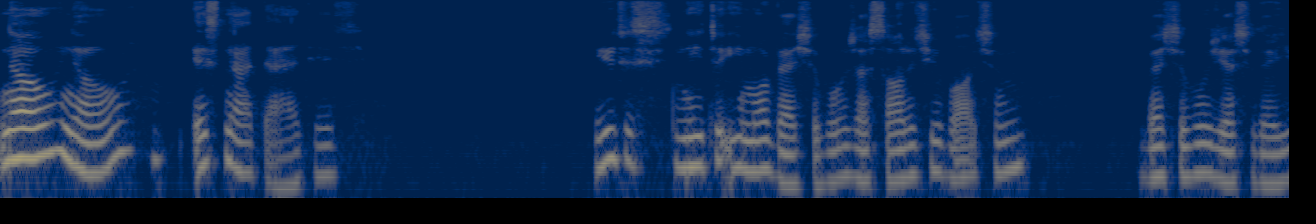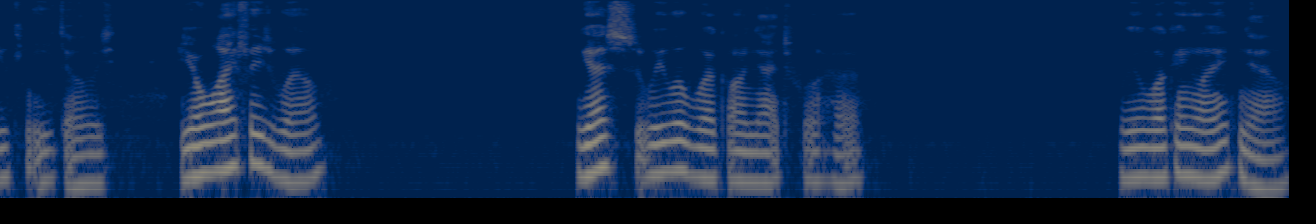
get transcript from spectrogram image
No, no, it's not that. It's you just need to eat more vegetables. I saw that you bought some vegetables yesterday. You can eat those. Your wife is well. Yes, we will work on that for her. We're working on it now.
